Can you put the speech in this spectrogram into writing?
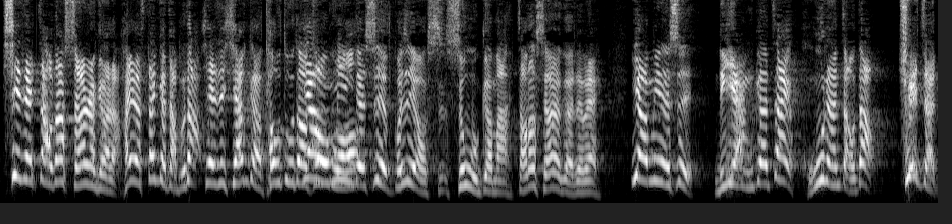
现在找到十二个了，还有三个找不到。现在是香港偷渡到中国。要命的是，不是有十十五个吗？找到十二个，对不对？要命的是，两个在湖南找到确诊，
